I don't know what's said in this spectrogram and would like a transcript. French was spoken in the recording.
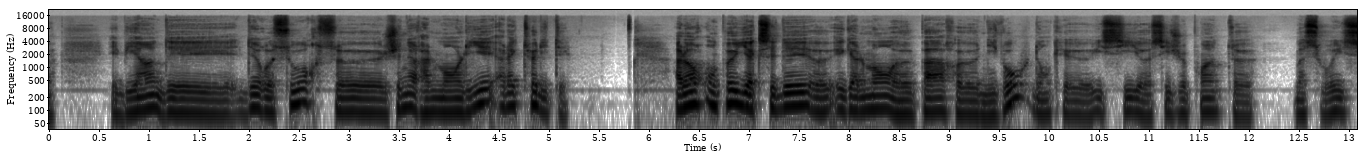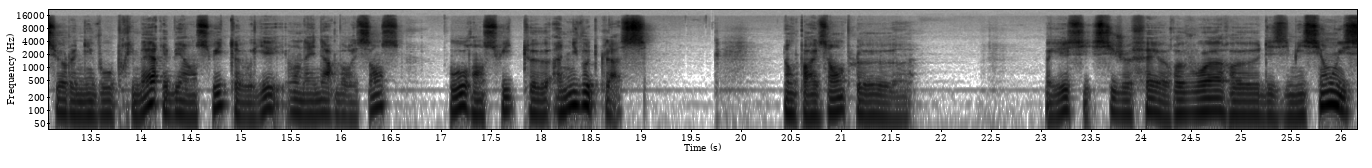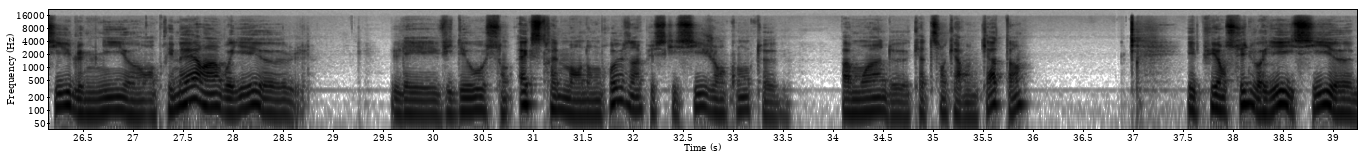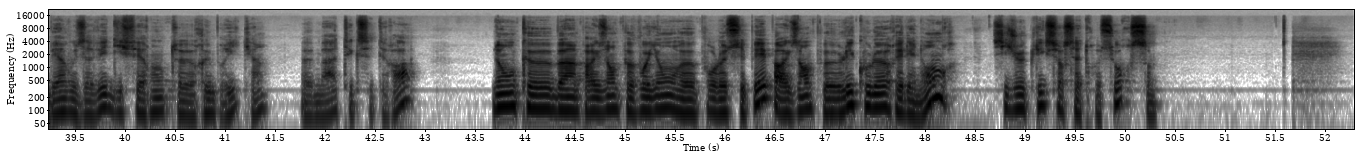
eh bien, des, des ressources généralement liées à l'actualité. Alors, on peut y accéder également par niveau. Donc ici, si je pointe ma souris sur le niveau primaire, et eh bien ensuite, vous voyez, on a une arborescence pour ensuite un niveau de classe. Donc par exemple, vous voyez, si, je fais revoir des émissions, ici, le mini en primaire, hein, vous voyez, les vidéos sont extrêmement nombreuses, hein, puisqu'ici, j'en compte pas moins de 444. Et puis ensuite, vous voyez ici, euh, bien, vous avez différentes euh, rubriques, hein, euh, maths, etc. Donc, ben, par exemple, voyons pour le CP, par exemple, les couleurs et les nombres. Si je clique sur cette ressource,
